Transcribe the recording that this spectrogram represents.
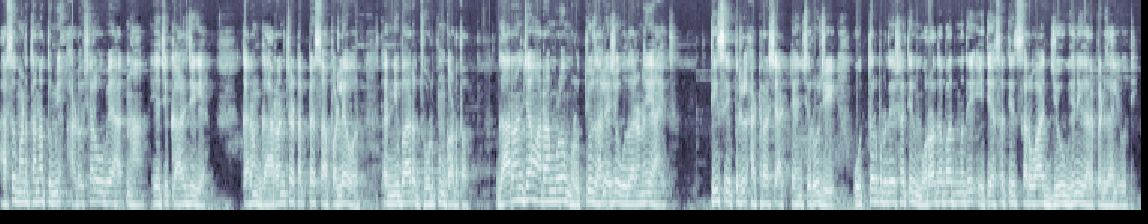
असं म्हणताना तुम्ही आडोशाला उभे आहात ना याची काळजी घ्या. कारण गारांच्या टप्प्यात सापडल्यावर त्या निबार झोडपून काढतात. गारांच्या मारामुळं मृत्यू झाल्याचे उदाहरणही आहेत. तीस एप्रिल अठराशे अठ्ठ्याऐंशी रोजी उत्तर प्रदेशातील मोरादाबादमध्ये इतिहासातील सर्वात जीवघेणी गारपीट झाली होती.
